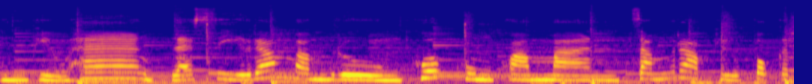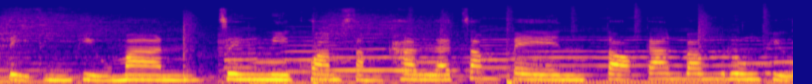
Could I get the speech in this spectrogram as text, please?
ถึงผิวแห้ง และซีรั่มบำรุง ควบคุมความมันสำหรับผิวปกติถึงผิวมัน จึงมีความสำคัญและจำเป็น ต่อการบำรุงผิว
